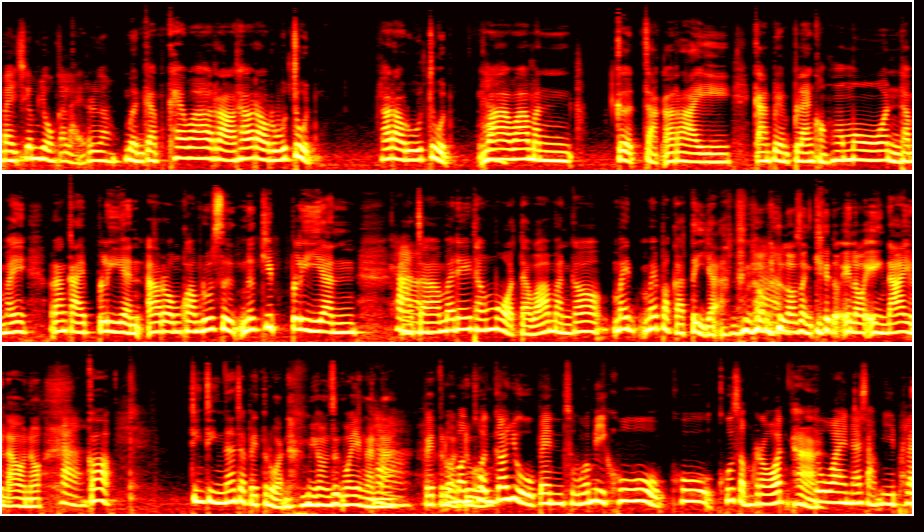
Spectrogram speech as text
ไปเชื่อมโยงกันหลายเรื่อง เหมือนกับแค่ว่าเราถ้าเรารู้จุด ถ้าเรารู้จุดค่ะว่าว่ามัน เกิดจากอะไร การเปลี่ยนแปลงของฮอร์โมนทำให้ร่างกายเปลี่ยนอารมณ์ความรู้สึกนึกคิดเปลี่ยนค่ะอาจจะไม่ได้ทั้งหมด แต่ว่ามันก็ไม่ไม่ปกติอะเราค่ะเราสังเกตตัวเองเราเองได้อยู่แล้วเนาะค่ะก็จริง ๆ น่าจะไปตรวจมีความรู้สึกว่าอย่างนั้นนะค่ะไปตรวจบางดูคนก็อยู่เป็นสมมติว่ามีคู่คู่คู่สมรสค่ะด้วยนะสามีภรร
